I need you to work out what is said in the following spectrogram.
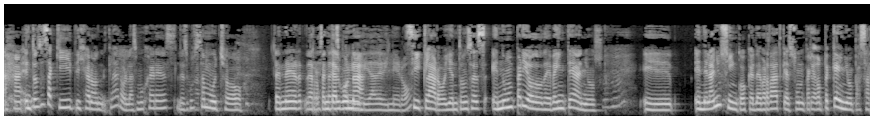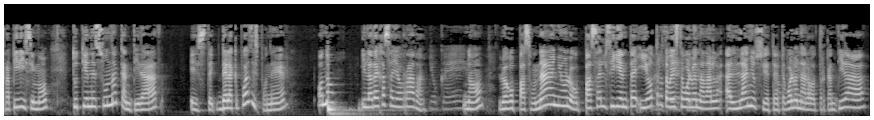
Ajá. Entonces aquí dijeron, claro, las mujeres les gusta mucho tener de Esta repente alguna de dinero. Sí, claro. Y entonces, en un periodo de 20 años, eh, en el año 5, que de verdad que es un periodo pequeño, pasa rapidísimo, tú tienes una cantidad este, de la que puedes disponer o no, y la dejas ahí ahorrada. ¿No? Luego pasa un año, luego pasa el siguiente y otra vez te vuelven a dar al año 7, te vuelven a dar otra cantidad,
